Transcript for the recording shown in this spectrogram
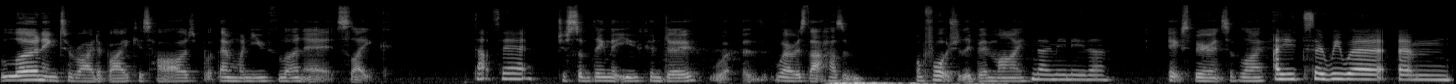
learning to ride a bike is hard, but then when you've learned it, it's like That's it. just something that you can do. Whereas that hasn't, unfortunately, been my No, me neither. Experience of life. I so we were um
